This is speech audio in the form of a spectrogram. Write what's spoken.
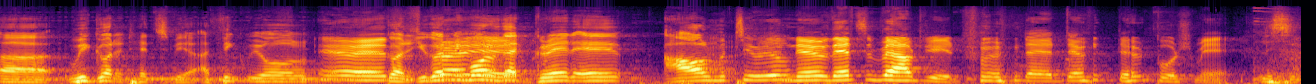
uh, we got it, Headsphere. I think we all Yeah, got it. You got any more of that grade A owl material? No, that's about it. Don't, don't push me. Listen,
